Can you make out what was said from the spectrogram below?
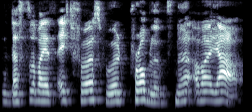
Das ist aber jetzt echt First World Problems, ne? Aber ja.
